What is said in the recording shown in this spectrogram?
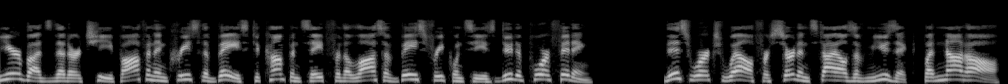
Earbuds that are cheap often increase the bass to compensate for the loss of bass frequencies due to poor fitting. This works well for certain styles of music, but not all.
